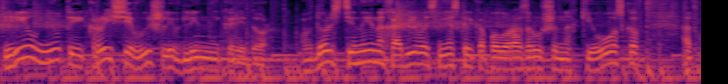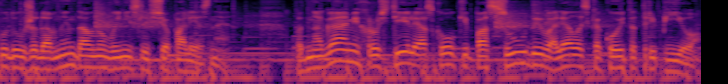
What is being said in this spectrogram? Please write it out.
Кирилл, Нюта и Крыси вышли в длинный коридор. Вдоль стены находилось несколько полуразрушенных киосков, откуда уже давным-давно вынесли все полезное. Под ногами хрустели осколки посуды, валялось какое-то тряпье.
